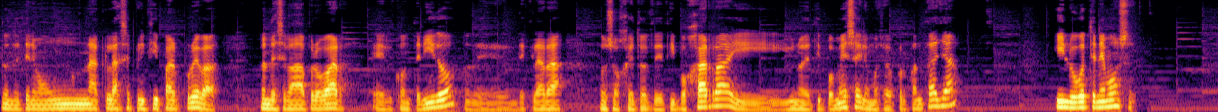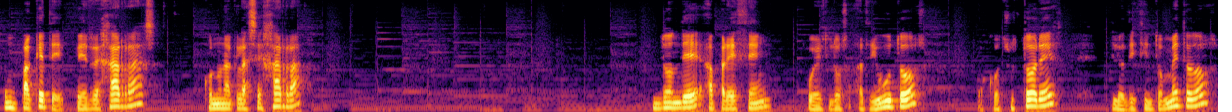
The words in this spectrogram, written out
donde tenemos una clase principal prueba donde se va a probar el contenido, donde declara dos objetos de tipo jarra y uno de tipo mesa y lo muestra por pantalla. Y luego tenemos un paquete PR jarras con una clase jarra donde aparecen pues los atributos, los constructores, los distintos métodos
